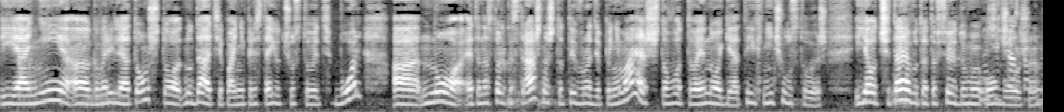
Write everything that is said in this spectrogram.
И они э, говорили о том, что, ну да, типа, они перестают чувствовать боль, а, но это настолько страшно, что ты вроде понимаешь, что вот твои ноги, а ты их не чувствуешь. И я вот читаю вот это все и думаю, Ну, о боже.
